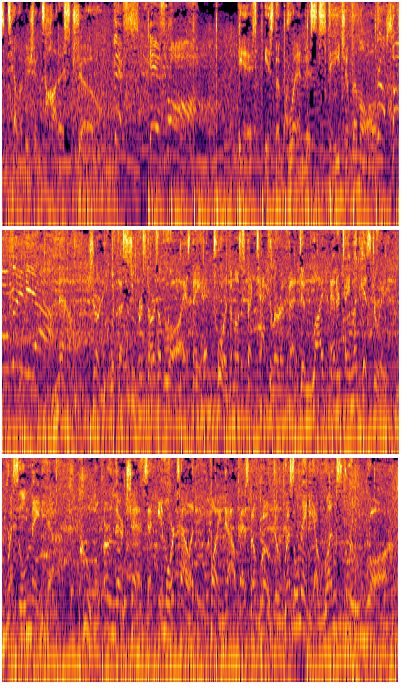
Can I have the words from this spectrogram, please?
is television's hottest show. This is Raw. It is the grandest stage of them all. WrestleMania. Now, journey with the superstars of Raw as they head toward the most spectacular event in live entertainment history, WrestleMania. Who will earn their chance at immortality? Find out as the road to WrestleMania runs through Raw.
